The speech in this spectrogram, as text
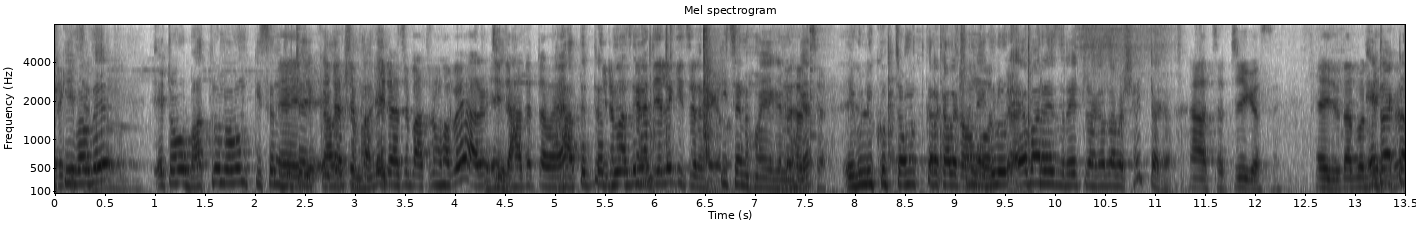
একই ভাবে। এটাও বাথরুম এবং কিচেন এটা কালেকশন হবে। এটা হচ্ছে বাথরুম হবে আর এই যে হাতেরটা ভাই হাতেরটা এটা দিয়ে মাঝখানে দিলে কিচেন হয়ে গেল। কিচেন হয়ে গেল আচ্ছা। এগুলি খুব চমৎকার কালেকশন এগুলোর এভারেজ রেট রাখা যাবে ষাট টাকা। আচ্ছা ঠিক আছে। এই যে তারপর এটা একটা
